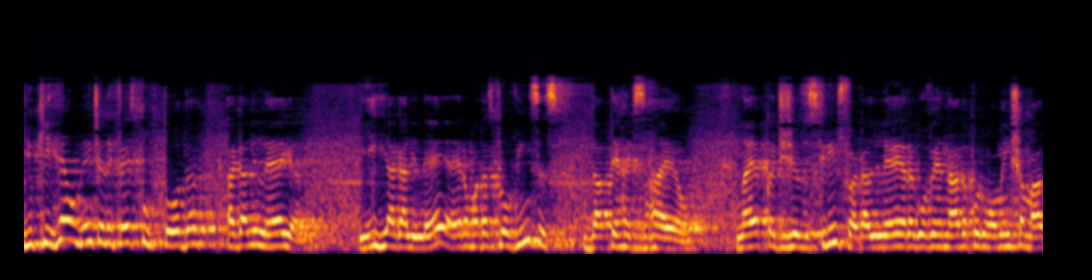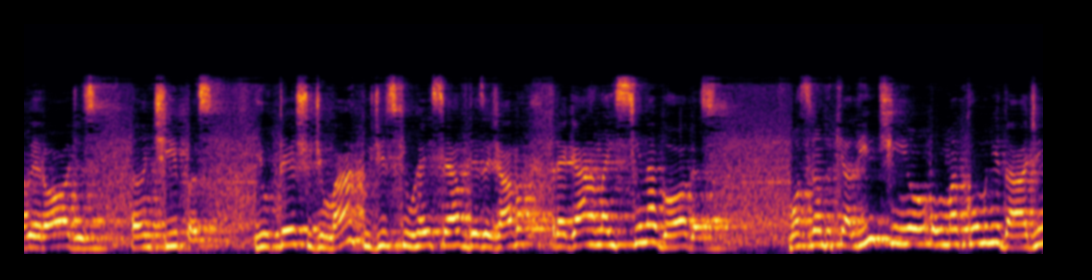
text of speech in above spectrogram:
E o que realmente ele fez por toda a Galileia. E a Galileia era uma das províncias da terra de Israel. Na época de Jesus Cristo, a Galileia era governada por um homem chamado Herodes Antipas. E o texto de Marcos diz que o rei servo desejava pregar nas sinagogas mostrando que ali tinha uma comunidade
